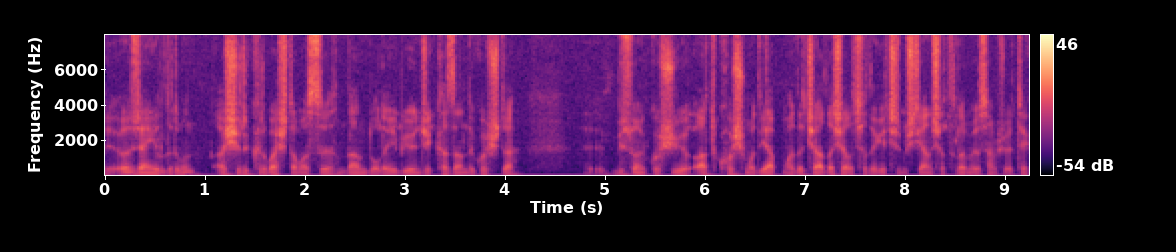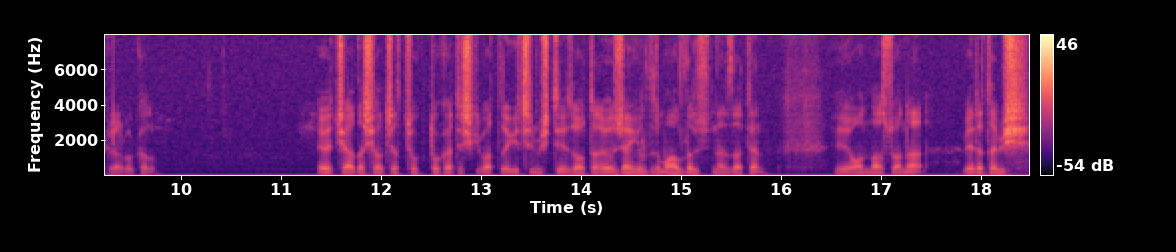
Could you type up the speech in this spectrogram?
Ee, Özcan Yıldırım'ın aşırı kırbaçlamasından dolayı bir önceki kazandığı koşuda bir sonraki koşuyu at koşmadı yapmadı. Çağdaş Alçat'a geçirmişti yanlış hatırlamıyorsam şöyle tekrar bakalım. Evet Çağdaş Alçat çok tok ateş gibi atlara geçirmişti. Zaten Özcan Yıldırım aldılar üstünden zaten. E, ondan sonra Vedat Abiş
